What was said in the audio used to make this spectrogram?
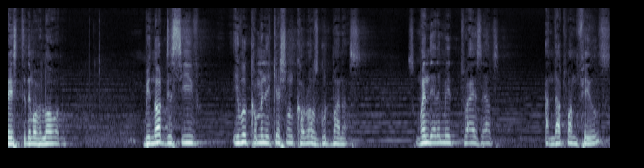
Praise the name of the Lord. Be not deceived. Evil communication corrupts good manners. So when the enemy tries that and that one fails,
